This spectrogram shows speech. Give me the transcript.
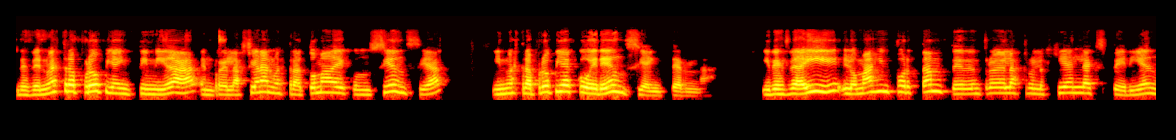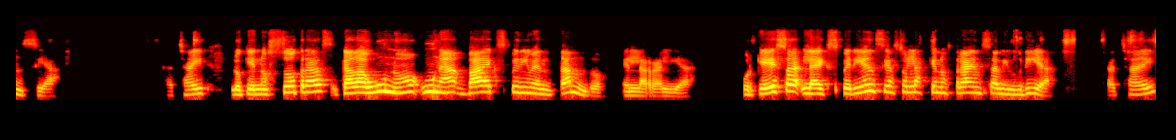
desde nuestra propia intimidad en relación a nuestra toma de conciencia y nuestra propia coherencia interna. Y desde ahí, lo más importante dentro de la astrología es la experiencia. ¿Cachai? Lo que nosotras, cada uno, una, va experimentando en la realidad. Porque esa, las experiencias son las que nos traen sabiduría. ¿Cachai?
